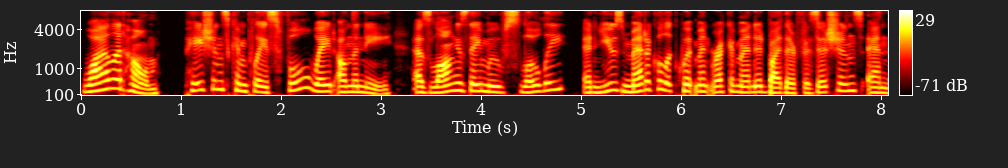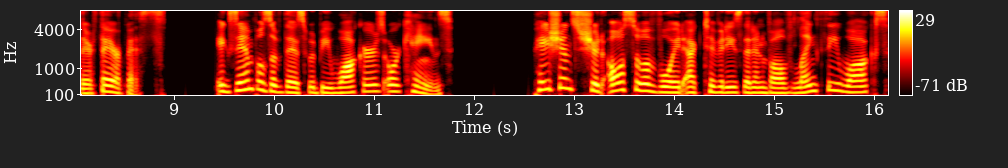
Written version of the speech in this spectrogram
While at home, patients can place full weight on the knee as long as they move slowly and use medical equipment recommended by their physicians and their therapists. Examples of this would be walkers or canes, Patients should also avoid activities that involve lengthy walks,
